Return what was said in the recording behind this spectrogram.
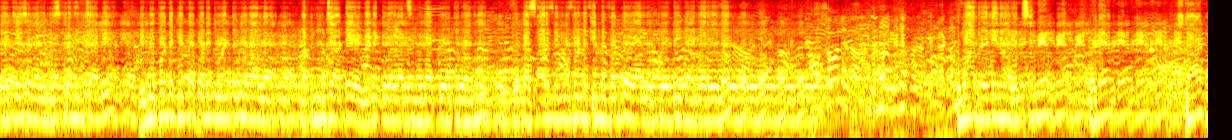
దయచేసి వాళ్ళు నిష్క్రమించాలి. నిమ్మపండు కింద పడిన వెంటనే వాళ్ళు అటు నుంచి అటే వెనక్కి వెళ్ళాల్సిందిగా కోరుతున్నాము. ఒకసారి నిమ్మపండు కింద పడితే వాళ్ళు పోటీకి అనర్హులు కుమార్ రెడ్డినా రెడీ స్టార్ట్.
